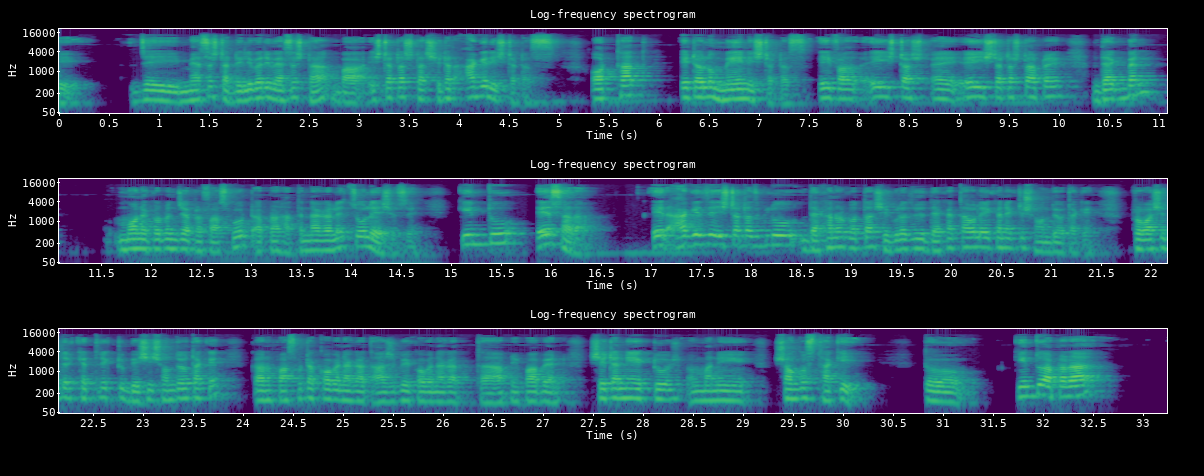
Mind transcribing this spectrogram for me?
যেই মেসেজটা ডেলিভারি মেসেজটা বা স্ট্যাটাসটা সেটার আগের স্ট্যাটাস অর্থাৎ এটা হলো মেন স্ট্যাটাস এই এই এই স্ট্যাটাসটা আপনি দেখবেন, মনে করবেন যে আপনার পাসপোর্ট আপনার হাতের নাগালে চলে এসেছে। কিন্তু এছাড়া, এর আগে যে স্ট্যাটাসগুলো দেখানোর কথা, সেগুলো যদি দেখায় তাহলে এখানে একটু সন্দেহ থাকে। প্রবাসীদের ক্ষেত্রে একটু বেশি সন্দেহ থাকে। কারণ পাসপোর্টটা কবে নাগাদ আসবে, কবে নাগাদ আপনি পাবেন, সেটা নিয়ে একটু মানে সংকোচ থাকি। তো, কিন্তু আপনারা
